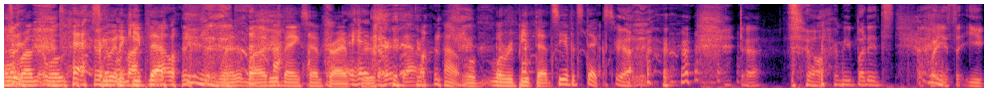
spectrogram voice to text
We'll run. We'll, we're going to keep that. that one. When- Why do banks have I drive-throughs? heard that one. Uh, we'll, we'll repeat that. See if it sticks. yeah, yeah. So I mean, but it's but it's you,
